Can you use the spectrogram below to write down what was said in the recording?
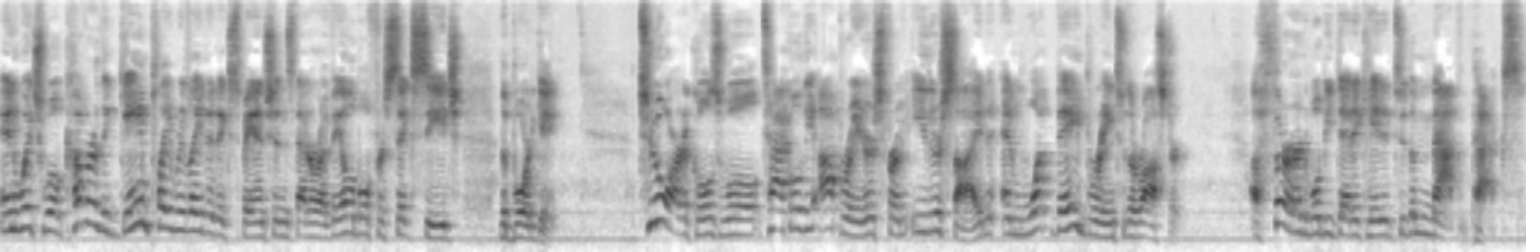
in which we'll cover the gameplay related expansions that are available for Six Siege, the board game. Two articles will tackle the operators from either side and what they bring to the roster. A third will be dedicated to the map packs.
